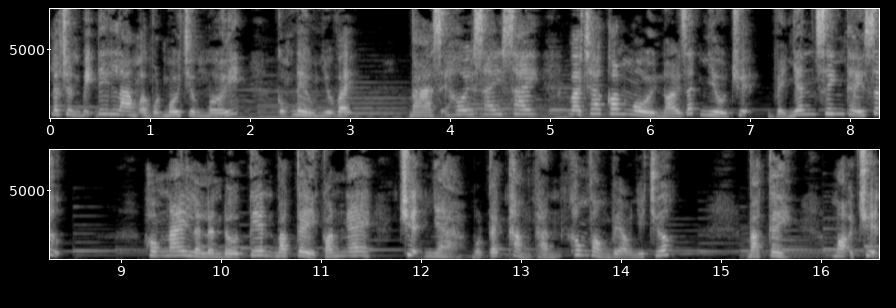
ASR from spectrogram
là chuẩn bị đi làm ở một môi trường mới, cũng đều như vậy Ba sẽ hơi say say và cha con ngồi nói rất nhiều chuyện về nhân sinh thế sự. Hôm nay là lần đầu tiên bà kể con nghe chuyện nhà một cách thẳng thắn không vòng vèo như trước. Bà kể, mọi chuyện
